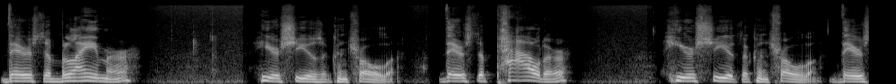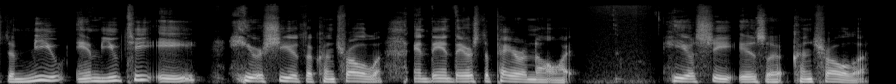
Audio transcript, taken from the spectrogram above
There's the blamer. He or she is a controller. There's the pouter. He or she is a controller. There's the mute, M U T E. He or she is a controller. And then there's the paranoid. He or she is a controller.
